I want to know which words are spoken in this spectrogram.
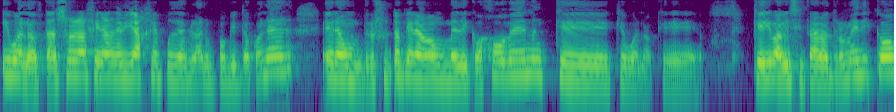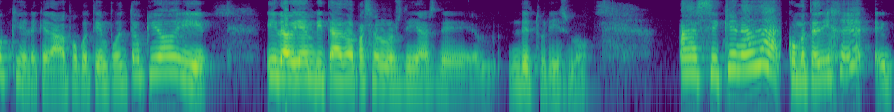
Y bueno, tan solo al final del viaje pude hablar un poquito con él. Era un, resultó que era un médico joven que, que bueno, que, que iba a visitar a otro médico, que le quedaba poco tiempo en Tokio y, y lo había invitado a pasar unos días de, turismo. Así que nada, como te dije, eh,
